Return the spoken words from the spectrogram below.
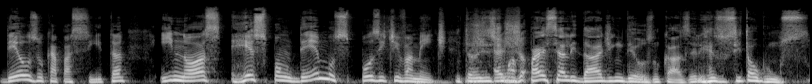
Deus o capacita e nós respondemos positivamente. Então existe é, uma parcialidade em Deus, no caso. Ele ressuscita alguns.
